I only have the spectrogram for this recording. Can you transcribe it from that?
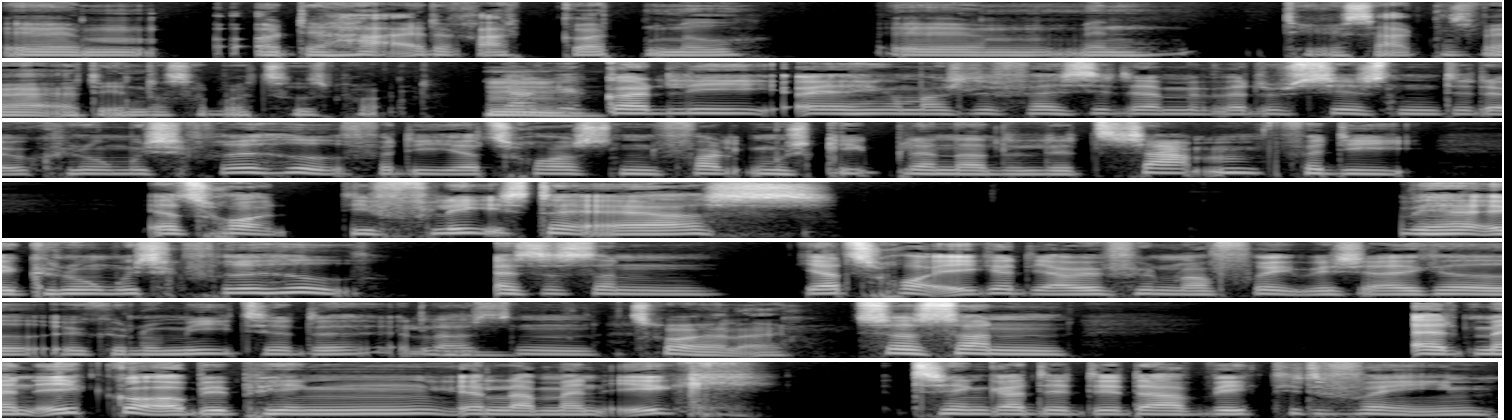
Øhm, og det har jeg det ret godt med, øhm, men det kan sagtens være, at det ændrer sig på et tidspunkt. Jeg Mm. kan godt lide, og jeg hænger mig også lidt fast i det der med, hvad du siger, sådan det der økonomisk frihed, fordi jeg tror, sådan folk måske blander det lidt sammen, fordi jeg tror, at de fleste af os vil have økonomisk frihed. Altså sådan, jeg tror ikke, at jeg ville føle mig fri, hvis jeg ikke havde økonomi til det, eller Mm. sådan, Det tror jeg heller ikke. så sådan, at man ikke går op i penge, eller man ikke tænker, det er det, der er vigtigt for en.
